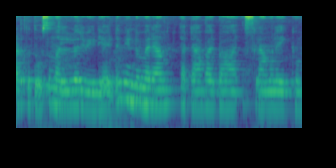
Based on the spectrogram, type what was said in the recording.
അടുത്ത ദിവസം നല്ലൊരു വീഡിയോ ആയിട്ട് വീണ്ടും വരാം. Tata bye bye. അസ്സാം വലൈക്കും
